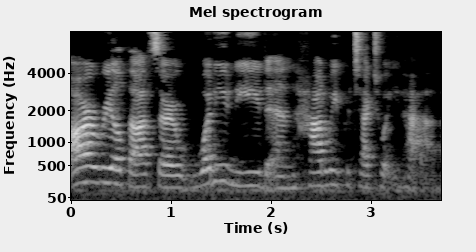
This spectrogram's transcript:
Our real thoughts are what do you need and how do we protect what you have?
